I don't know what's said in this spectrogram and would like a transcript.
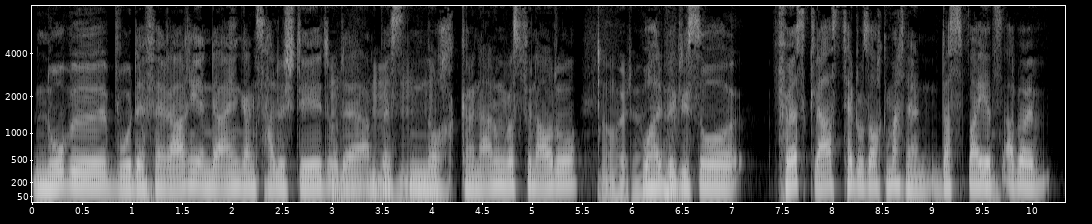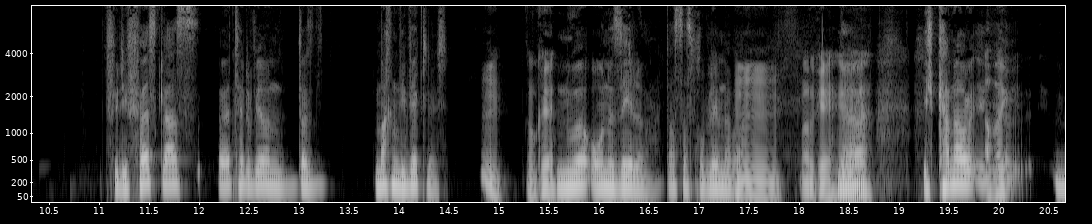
Nobel, wo der Ferrari in der Eingangshalle steht oder am Mhm, besten mhm. noch keine Ahnung was für ein Auto, oh, heute. wo halt wirklich so First Class Tattoos auch gemacht werden. Das war jetzt aber für die First Class äh, Tätowierung, das machen die wirklich. Hm, okay. Nur ohne Seele. Das ist das Problem dabei. Hm, okay, Ja. ja. Ich kann auch Aber äh, Kann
